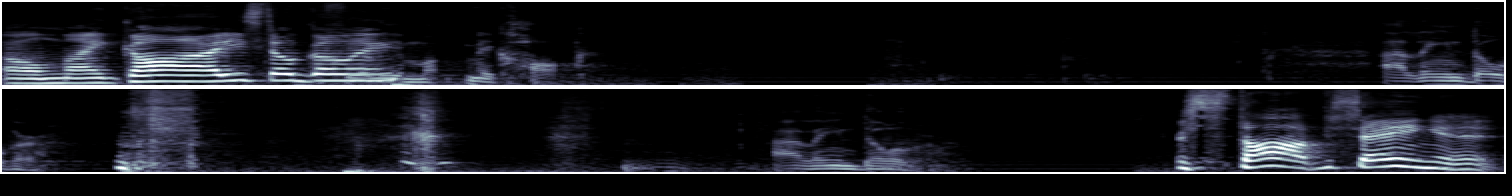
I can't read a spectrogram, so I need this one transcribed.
Oh my god, he's still Ophelia going. M- McHawk. Eileen Dover. Eileen Dover. Stop saying it.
